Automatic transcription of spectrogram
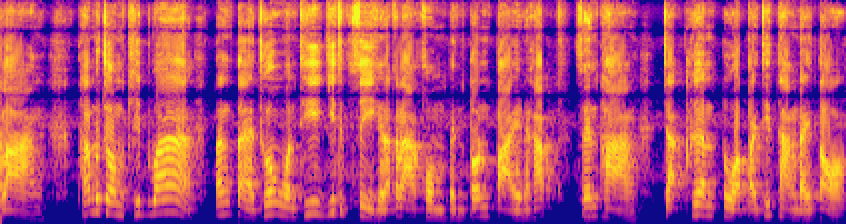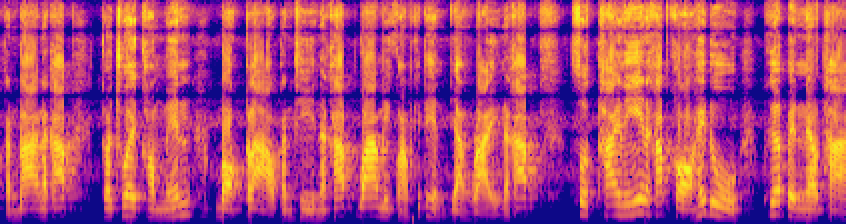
กลาง ท่านผู้ชมคิดว่าตั้งแต่ช่วงวันที่ 24 กรกฎาคมเป็นต้นไปนะครับ เส้นทางจะเคลื่อนตัวไปทิศทางใดต่อกันบ้างนะครับ ก็ช่วยคอมเมนต์บอกกล่าวกันทีนะครับ ว่ามีความคิดเห็นอย่างไรนะครับ สุดท้ายนี้นะครับขอให้ดูเพื่อเป็นแนวทาง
